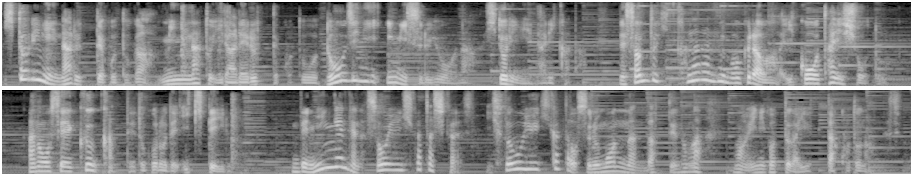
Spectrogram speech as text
一人になるってことがみんなといられるってことを同時に意味するような一人になり方。で、その時必ず僕らは移行対象と可能性空間っていうところで生きている。で、人間っていうのはそういう生き方しか、そういう生き方をするもんなんだっていうのが、まあ、イニコットが言ったことなんですよね。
